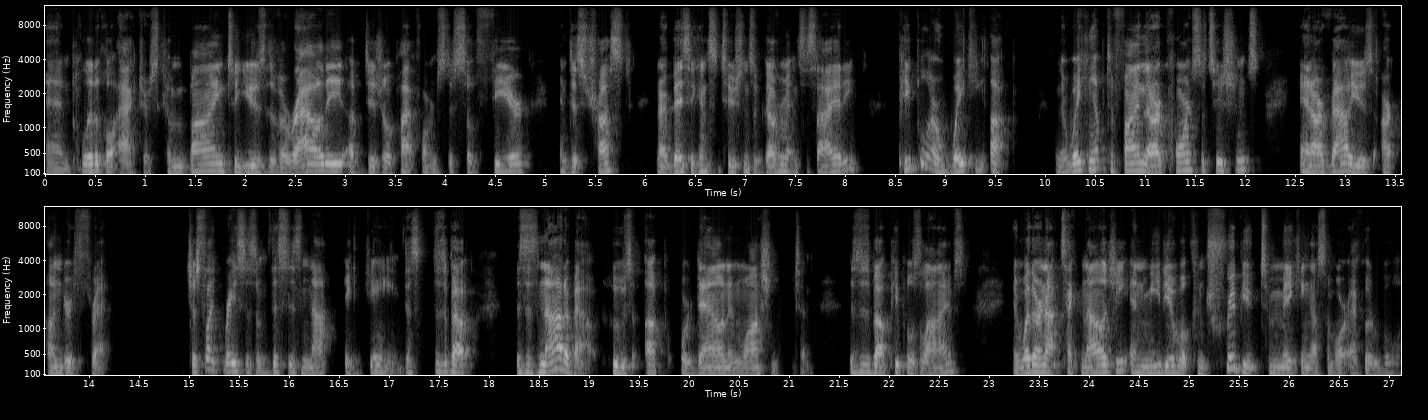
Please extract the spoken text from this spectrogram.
and political actors combine to use the virality of digital platforms to sow fear and distrust in our basic institutions of government and society, people are waking up. And they're waking up to find that our core institutions and our values are under threat. Just like racism, this is not a game. This is about, this is not about who's up or down in Washington. This is about people's lives and whether or not technology and media will contribute to making us a more equitable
